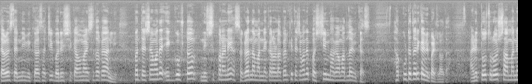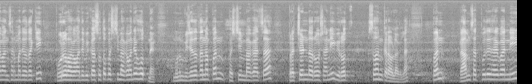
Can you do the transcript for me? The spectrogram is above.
त्यावेळेस त्यांनी विकासाची बरीचशी कामं माळशिरस तालुक्यात आणली. पण त्याच्यामध्ये एक गोष्ट निश्चितपणाने सगळ्यांना मान्य करावं लागेल की त्याच्यामध्ये पश्चिम भागामधला विकास. हा कुठंतरी कमी पडला होता. आणि तोच रोष सामान्य माणसांमध्ये होता की पूर्व भागामध्ये विकास होतो पश्चिम भागामध्ये होत नाही. म्हणून विजयदादांना पण पश्चिम भागाचा प्रचंड रोष आणि विरोध सहन करावा लागला. पण राम सातपुते साहेबांनी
